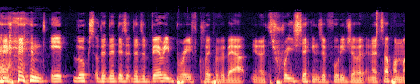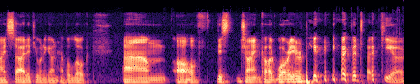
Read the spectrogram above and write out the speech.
and it looks there's a, there's a very brief clip of about you know three seconds of footage of it and it's up on my site if you want to go and have a look um, of this giant god warrior appearing over Tokyo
